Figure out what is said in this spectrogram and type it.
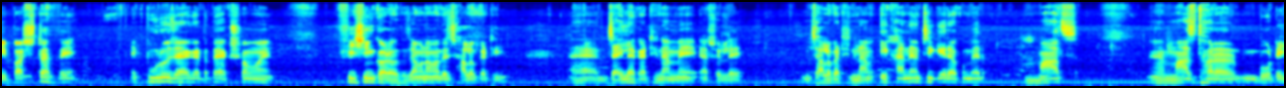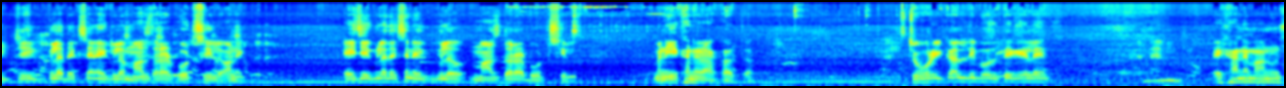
এই পাশটাতে পুরো জায়গাটাতে এক সময় ফিশিং করা হতো। যেমন আমাদের ঝালকাঠি জাইলাকাঠি নামে আসলে ঝালকাঠির নাম। এখানেও ঠিক এরকমের মাছ মাছ ধরার বোট এই যেগুলো দেখছেন, এগুলো মাছ ধরার বোট ছিল অনেক। এই যেগুলো দেখছেন, এগুলো মাছ ধরার বোট ছিল। মানে এখানে রাখা হতো। হিস্টোরিক্যালি বলতে গেলে এখানে মানুষ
